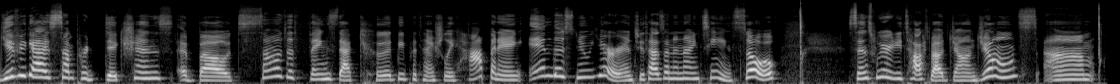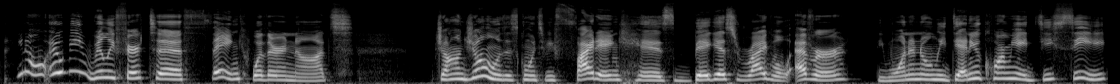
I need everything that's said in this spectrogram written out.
give you guys some predictions about some of the things that could be potentially happening in this new year in 2019. So since we already talked about Jon Jones, um, you know, it would be really fair to think whether or not Jon Jones is going to be fighting his biggest rival ever, the one and only Daniel Cormier DC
